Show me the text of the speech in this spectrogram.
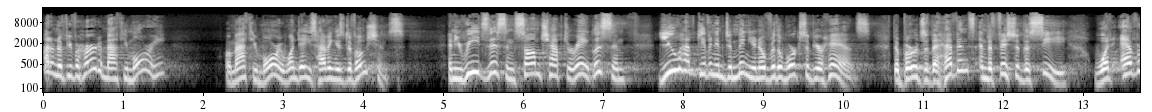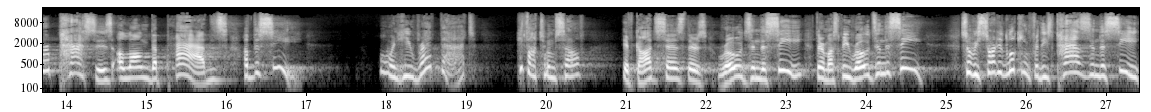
I don't know if you've ever heard of Matthew Maury. Well, Matthew Maury, one day he's having his devotions. And he reads this in Psalm chapter 8. Listen, you have given him dominion over the works of your hands the birds of the heavens and the fish of the sea, whatever passes along the paths of the sea. Well, when he read that, he thought to himself, if God says there's roads in the sea, there must be roads in the sea. So he started looking for these paths in the sea,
